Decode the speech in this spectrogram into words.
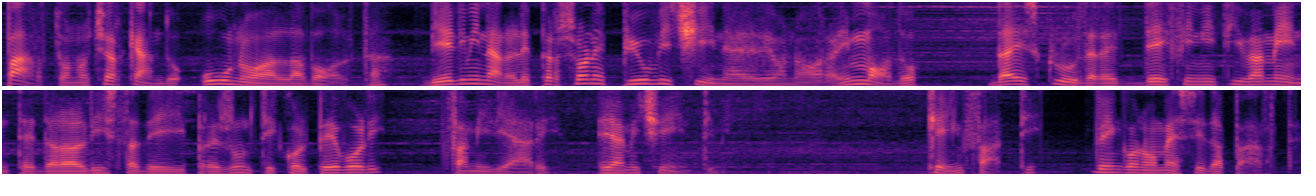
Partono cercando uno alla volta di eliminare le persone più vicine a Eleonora, in modo da escludere definitivamente dalla lista dei presunti colpevoli familiari e amici intimi, che infatti vengono messi da parte.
